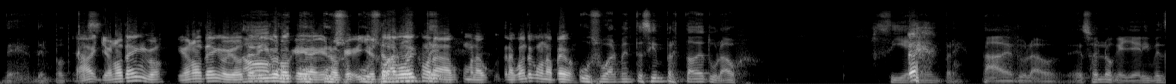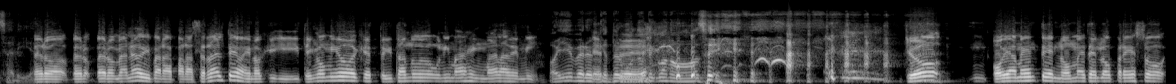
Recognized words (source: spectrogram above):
del podcast. Ah, yo no tengo, yo no tengo, yo te digo lo que, lo que yo te la voy como la, como la, te la cuento como una pego. Usualmente siempre está de tu lado. Siempre está de tu lado. Eso es lo que Jerry pensaría. Pero, pero, pero Manadi, para, para cerrar el tema, y, y, tengo miedo de que estoy dando una imagen mala de mí. Oye, pero es que todo el mundo te este, conoce. Yo, obviamente, no meterlo preso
